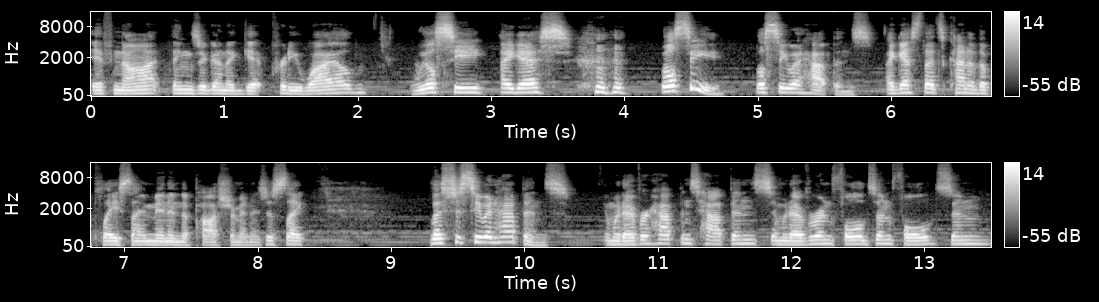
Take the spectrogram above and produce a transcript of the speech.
if not, things are going to get pretty wild. We'll see, I guess. we'll see we'll see what happens. I guess that's kind of the place I'm in in the posture, and it's just like, let's just see what happens. And whatever happens, happens, and whatever unfolds, unfolds, and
